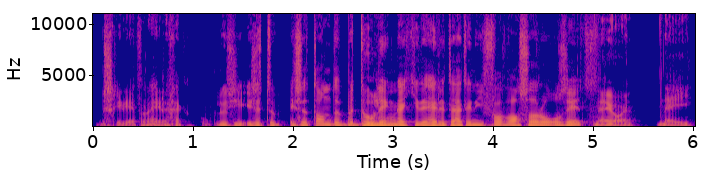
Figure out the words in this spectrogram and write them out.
misschien even een hele gekke conclusie. Is het, de, is het dan de bedoeling dat je de hele tijd in die volwassen rol zit? Nee hoor, nee.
